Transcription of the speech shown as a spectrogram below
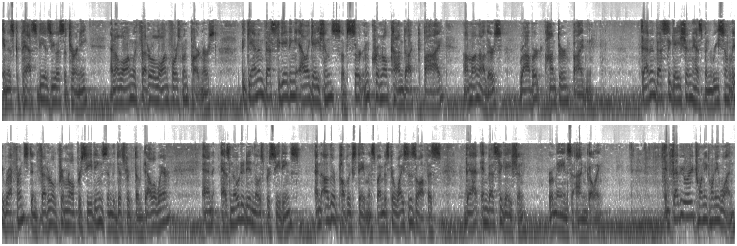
in his capacity as U.S. Attorney and along with federal law enforcement partners, began investigating allegations of certain criminal conduct by, among others, Robert Hunter Biden. That investigation has been recently referenced in federal criminal proceedings in the District of Delaware, and as noted in those proceedings and other public statements by Mr. Weiss's office, that investigation remains ongoing. In February 2021,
